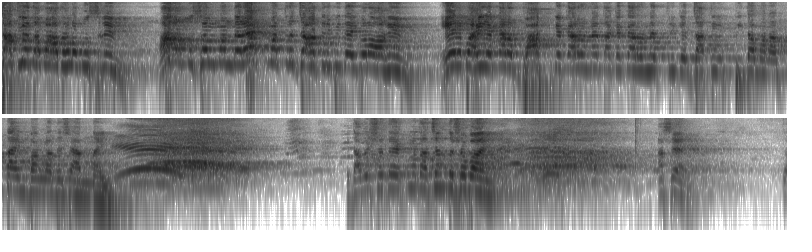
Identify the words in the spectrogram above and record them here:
জাতীয়তাবাদ হলো মুসলিম। আর মুসলমানদের একমাত্র জাতির পিতা ইব্রাহিম এর বাইরে কারও বাপকে, কারও নেতাকে, কারও নেত্রীকে জাতির পিতা মানার টাইম বাংলাদেশে আর নাই। দাবির সাথে একমত আছেন তো সবাই? আসেন। তো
